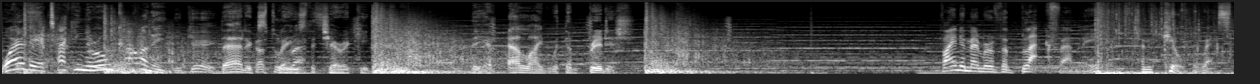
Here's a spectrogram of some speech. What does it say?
Why are they attacking their own colony? That explains the Cherokee. They have allied with the British. Find a member of the Black family and kill the rest.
